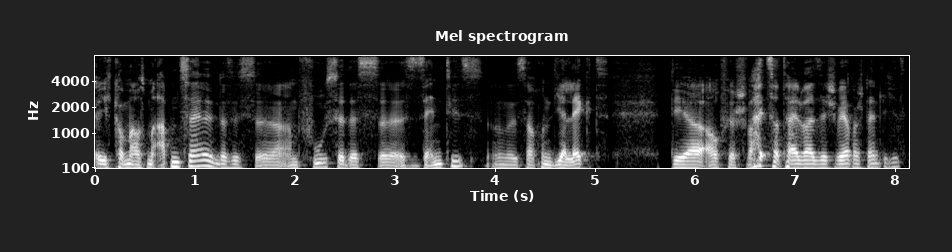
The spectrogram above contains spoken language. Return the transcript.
ich komme aus dem Appenzell, das ist äh, am Fuße des äh, Sentis. Und das ist auch ein Dialekt, der auch für Schweizer teilweise schwer verständlich ist.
